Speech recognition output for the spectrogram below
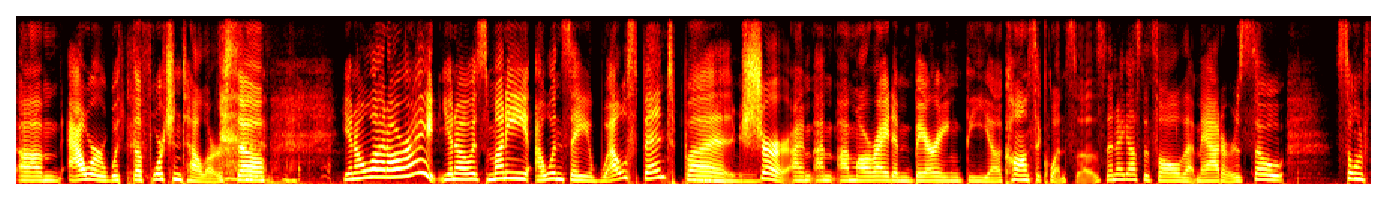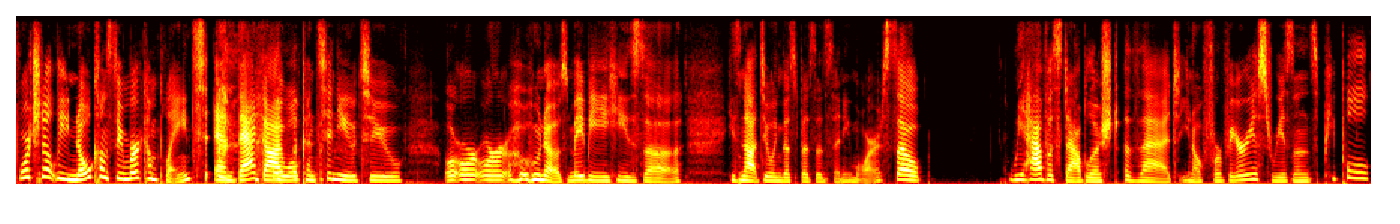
um, hour with the fortune teller. So, you know what? All right, you know it's money. I wouldn't say well spent, but mm. sure, I'm I'm I'm all right in bearing the uh, consequences, and I guess that's all that matters. So, so unfortunately, no consumer complaint, and that guy will continue to, or or, or who knows? Maybe he's uh he's not doing this business anymore. So we have established that, you know, for various reasons, people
